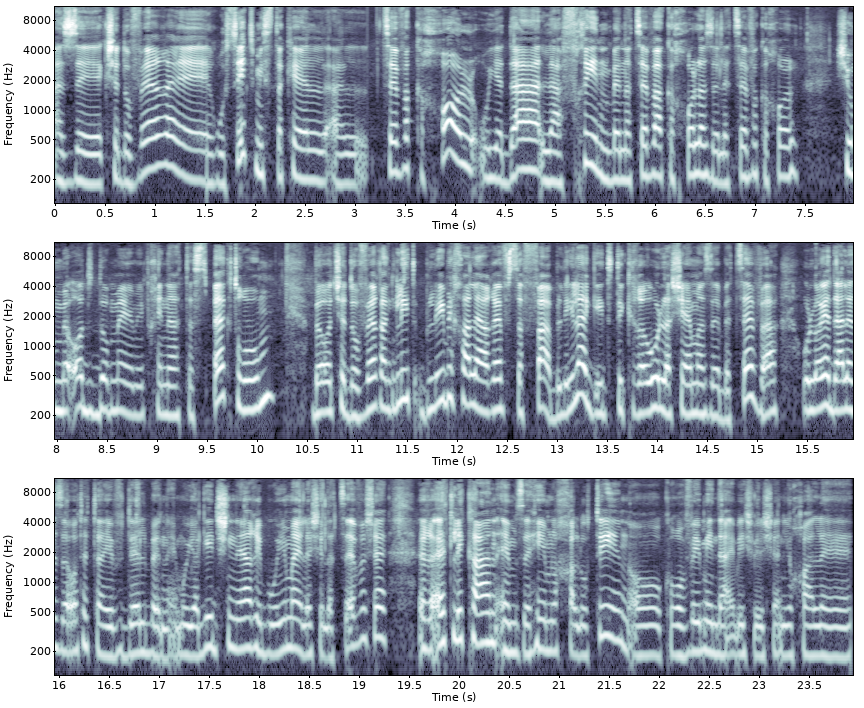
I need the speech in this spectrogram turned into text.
אז uh, כשדובר uh, רוסית מסתכל על צבע כחול, הוא ידע להבחין בין הצבע הכחול הזה לצבע כחול שהוא מאוד דומה מבחינת הספקטרום, בעוד שדובר אנגלית, בלי בכלל לערב שפה, בלי להגיד תקראו לשם הזה בצבע, הוא לא ידע לזהות את ההבדל ביניהם. הוא יגיד שני הריבועים האלה של הצבע שהראית לי כאן, הם זהים לחלוטין, או קרובים מדי בשביל שאני אוכל אה,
